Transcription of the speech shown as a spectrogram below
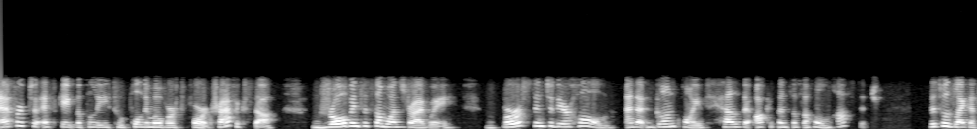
effort to escape the police who pulled him over for a traffic stop, drove into someone's driveway, burst into their home, and at gunpoint held the occupants of the home hostage. This was like at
